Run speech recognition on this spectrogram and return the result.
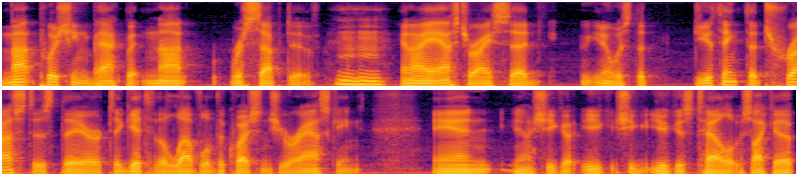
not pushing back, but not receptive. Mm-hmm. And I asked her, I said, you know, was the do you think the trust is there to get to the level of the questions you were asking? And you know, she go, you, she you could tell it was like a,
